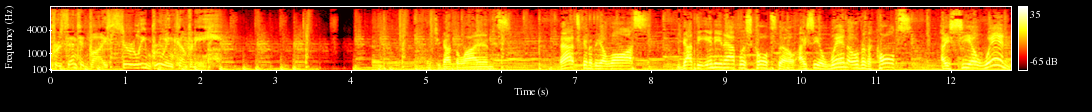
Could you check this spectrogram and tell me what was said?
presented by Surly Brewing Company. But you got the Lions. That's going to be a loss. You got the Indianapolis Colts, though. I see a win over the Colts. I see a win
